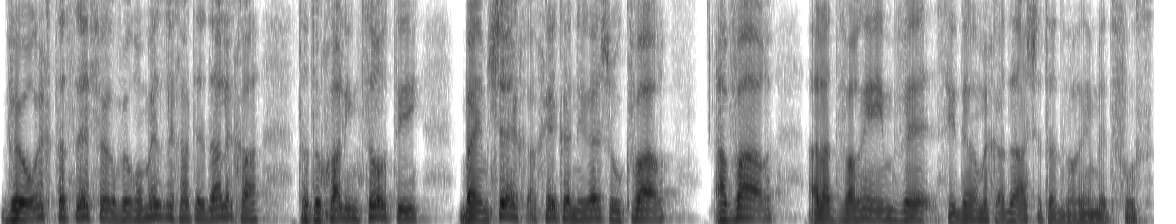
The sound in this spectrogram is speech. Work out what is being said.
ועורך את הספר ורומז לך, תדע לך, אתה תוכל למצוא אותי בהמשך, אחרי כנראה שהוא כבר עבר על הדברים וסידר מחדש את הדברים לדפוס.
